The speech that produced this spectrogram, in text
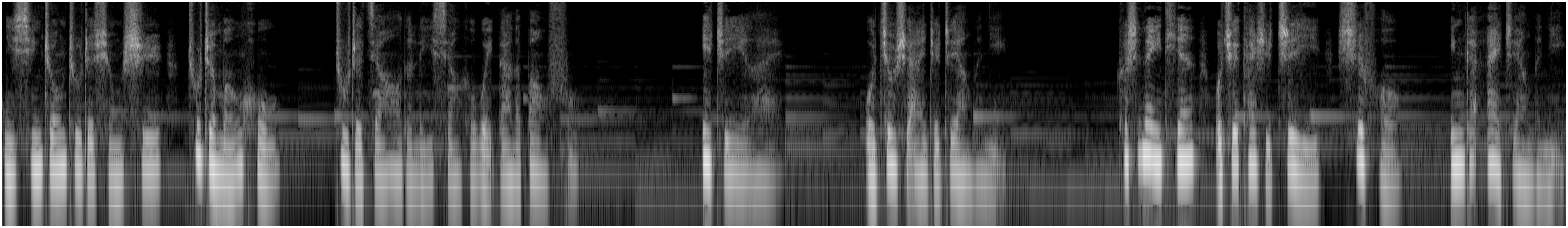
你心中住着雄狮，住着猛虎，住着骄傲的理想和伟大的抱负。一直以来，我就是爱着这样的你。可是那一天，我却开始质疑是否应该爱这样的你。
